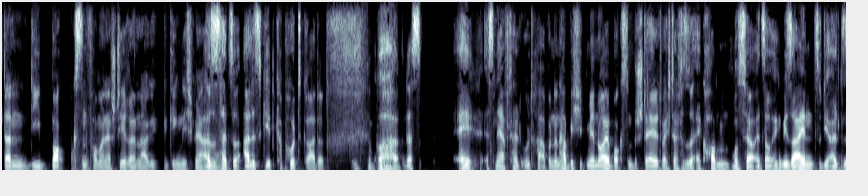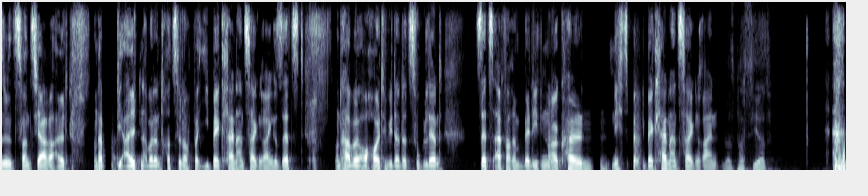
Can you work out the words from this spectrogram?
Dann die Boxen von meiner Stereoanlage ging nicht mehr. Also es ist halt so, alles geht kaputt gerade. Oh, das, ey, es nervt halt ultra ab. Und dann habe ich mir neue Boxen bestellt, weil ich dachte so, ey komm, muss ja jetzt auch irgendwie sein. So die alten sind jetzt 20 Jahre alt und habe die alten aber dann trotzdem noch bei eBay Kleinanzeigen reingesetzt und habe auch heute wieder dazugelernt, setz einfach in Berlin Neukölln nichts bei eBay Kleinanzeigen rein. Was passiert?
